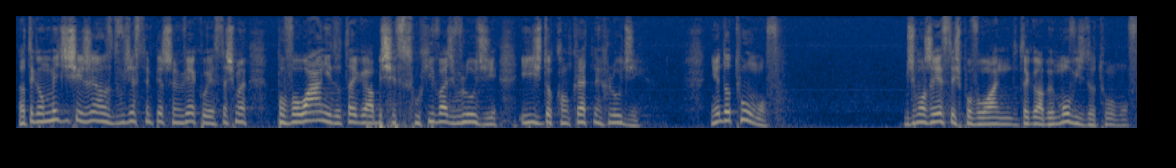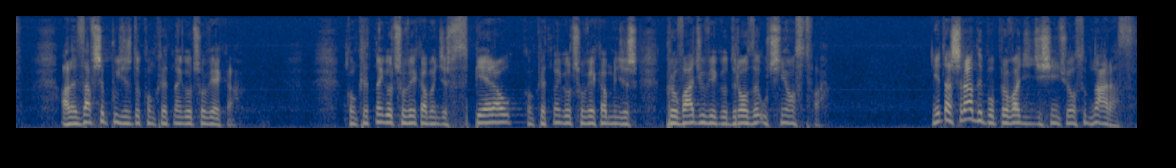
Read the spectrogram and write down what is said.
Dlatego my dzisiaj, żyjąc w XXI wieku, jesteśmy powołani do tego, aby się wsłuchiwać w ludzi i iść do konkretnych ludzi, nie do tłumów. Być może jesteś powołany do tego, aby mówić do tłumów, ale zawsze pójdziesz do konkretnego człowieka. Konkretnego człowieka będziesz wspierał, konkretnego człowieka będziesz prowadził w jego drodze uczniostwa. Nie dasz rady poprowadzić dziesięciu osób naraz.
